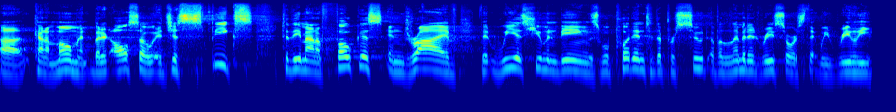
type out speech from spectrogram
uh, kind of moment, but it also, it just speaks to the amount of focus and drive that we as human beings will put into the pursuit of a limited resource that we really,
